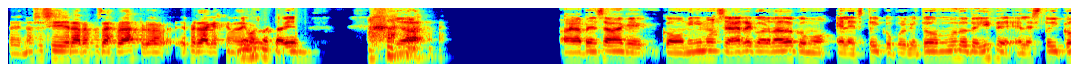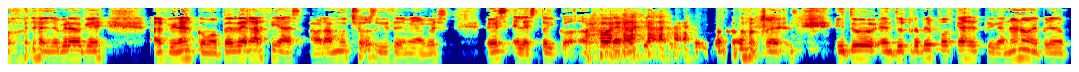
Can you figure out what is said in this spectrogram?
eh, no sé si la respuesta es verdad, pero es verdad que es que me da igual. está bien. ahora pensaba que como mínimo se ha recordado como el estoico, porque todo el mundo te dice el estoico. Yo creo que al final, como Pepe García, habrá muchos, dice, mira, pues es el estoico. y tú en tus propios podcasts explicas, no, no, pero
